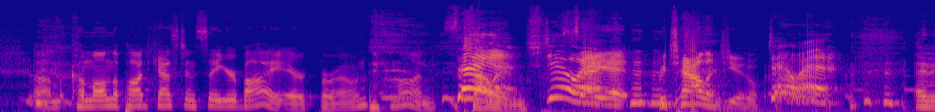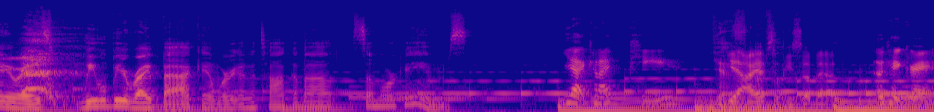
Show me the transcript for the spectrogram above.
Um, come on the podcast and say your bye, Eric Barone. Come on, say Challenge. it do say it, it. We challenge you. do it Anyways, we will be right back, and we're gonna talk about some more games. yeah can I pee Yes, yeah, I have to pee so bad. okay great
